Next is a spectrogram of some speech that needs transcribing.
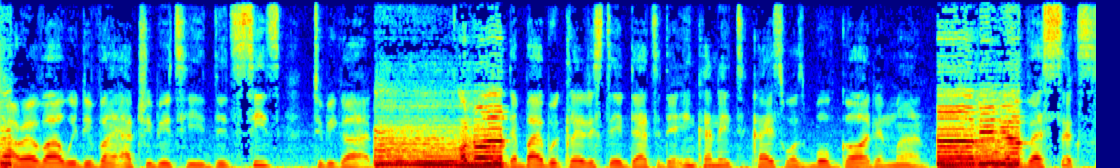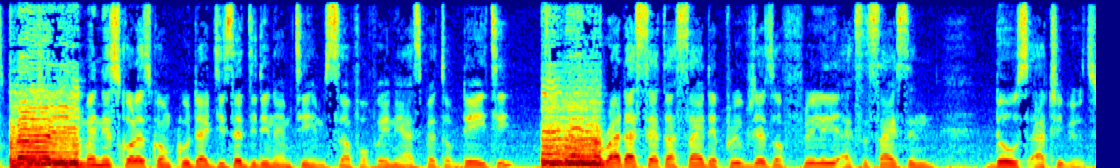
However, with divine attributes, he did cease to be God. The Bible clearly states that the incarnate Christ was both God and man. Verse 6 Many scholars conclude that Jesus didn't empty himself of any aspect of deity, but rather set aside the privileges of freely exercising those attributes.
